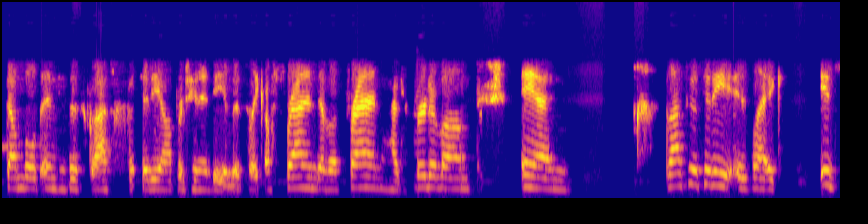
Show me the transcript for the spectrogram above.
stumbled into this Glasgow City opportunity. It was like a friend of a friend had heard of them, and Glasgow City is like it's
